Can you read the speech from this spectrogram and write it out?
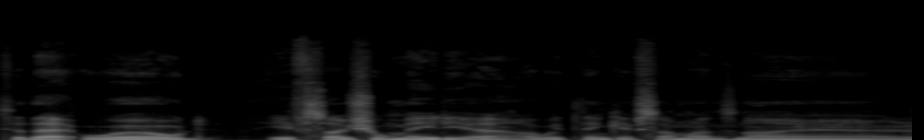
to that world if social media, I would think if someone's known.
